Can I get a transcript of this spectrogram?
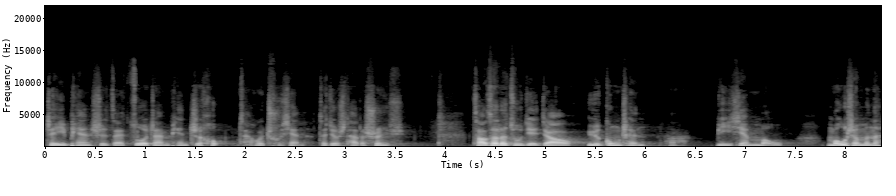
这一篇是在作战篇之后才会出现的，这就是它的顺序。曹操的注解叫“欲攻城啊，必先谋谋什么呢？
